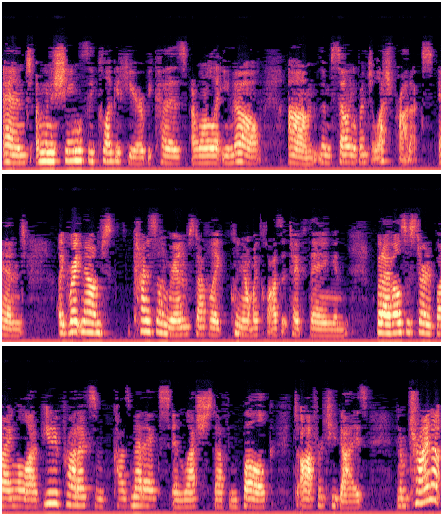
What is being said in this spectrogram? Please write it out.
And I'm going to shamelessly plug it here because I want to let you know um, I'm selling a bunch of Lush products. And like right now, I'm just kind of selling random stuff like cleaning out my closet type thing. And but I've also started buying a lot of beauty products and cosmetics and Lush stuff in bulk to offer to you guys. And I'm trying to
